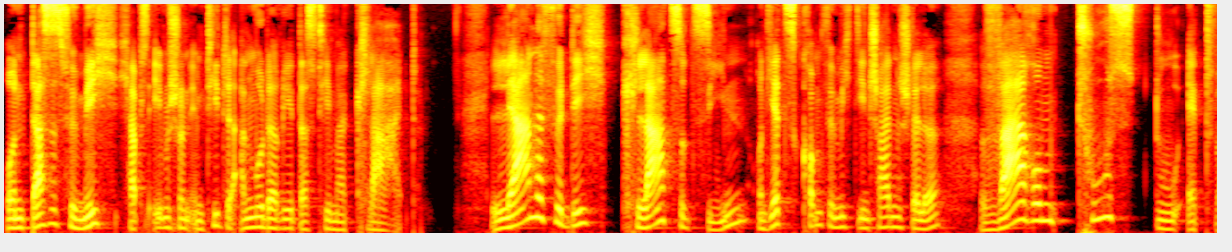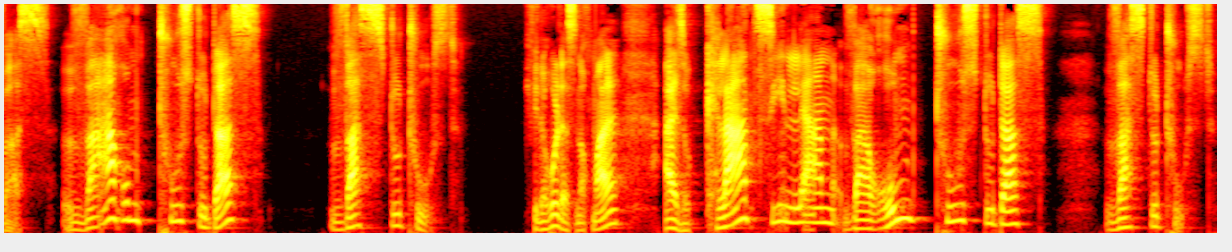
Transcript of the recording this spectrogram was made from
Und das ist für mich, ich habe es eben schon im Titel anmoderiert, das Thema Klarheit. Lerne für dich klar zu ziehen, und jetzt kommt für mich die entscheidende Stelle, warum tust du etwas? Warum tust du das, was du tust. Ich wiederhole das nochmal. Also klar ziehen lernen, warum tust du das, was du tust.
